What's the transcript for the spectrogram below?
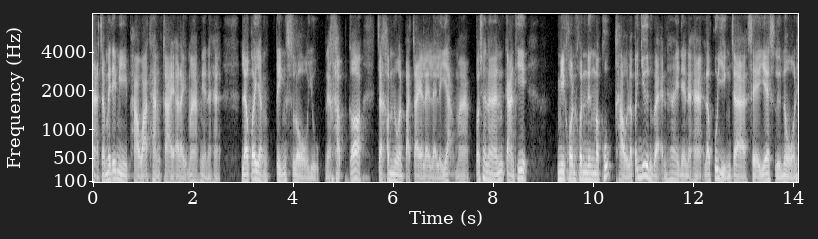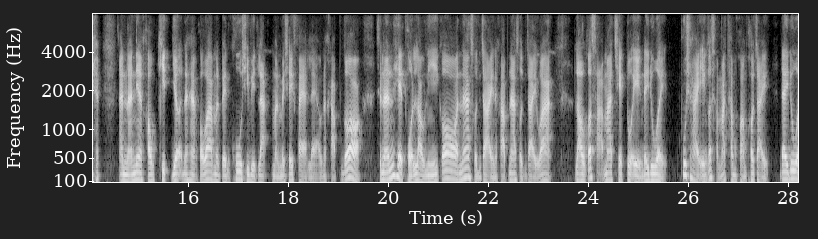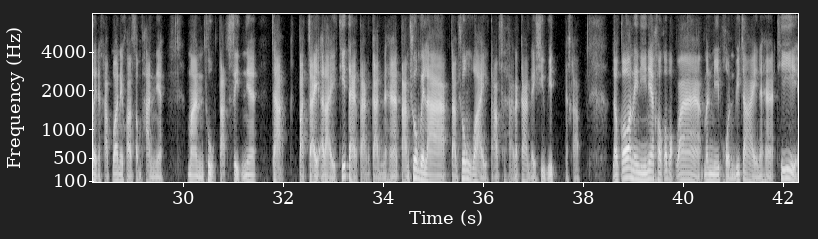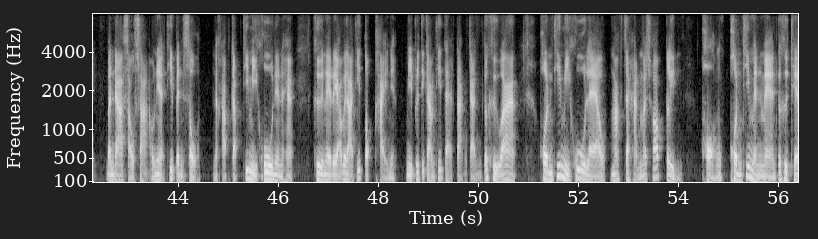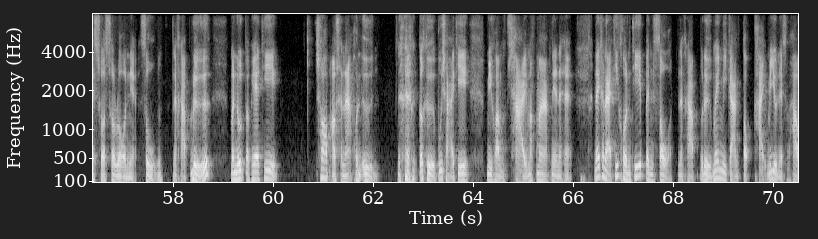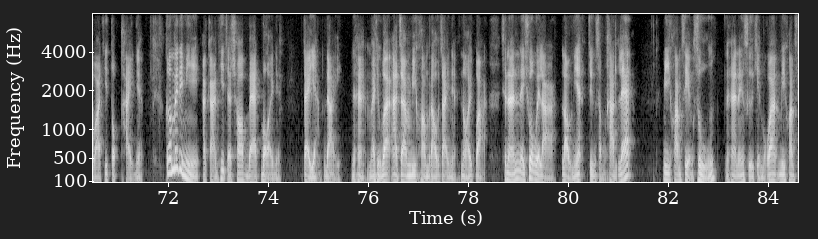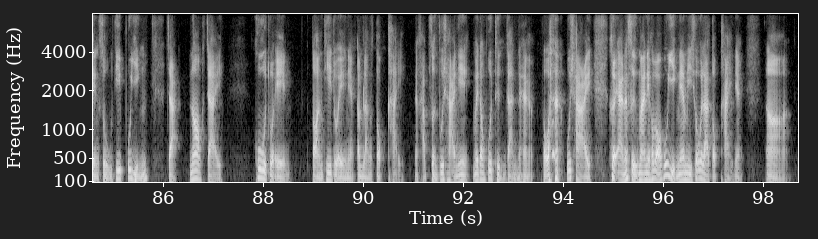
อาจจะไม่ได้มีภาวะทางกายอะไรมากเนี่ยนะฮะแล้วก็ยัง think slow อยู่นะครับ ก็จะคำนวณปัจจัยอะไรหลาย ๆ อย่างมาก เพราะฉะนั้นการที่มีคนคนนึงมาคุกเข่าแล้วก็ยื่นแหวนให้เนี่ยนะฮะแล้วผู้หญิงจะ say yes หรือ no เนี่ยอันนั้นเนี่ยเขาคิดเยอะนะฮะเพราะว่ามันเป็นคู่ชีวิตละมันไม่ใช่แฟนแล้วนะครับ ก็ฉะนั้นเหตุผลเหล่านี้ก็น่าสนใจนะครับ น่าสนใจว่าเราก็สามารถเช็คตัวเองได้ด้วย ผู้ชายเองก็สามารถทำความเข้าใจได้ด้วยนะครับ ว่าในความสัมพันธ์เนี่ยมันถูกตัดสินเนี่ยจากปัจจัยอะไรที่แตกต่างกันนะฮะตามช่วงเวลาตามช่วงวัยตามสถานการณ์ในชีวิตนะครับ แล้วก็ในนี้เนี่ยเขาก็บอกว่ามันมีผลวิจัยนะฮะที่บรรดาสาวๆเนี่ยที่เป็นโสดนะครับกับที่มีคู่เนี่ยนะฮะคือในระยะเวลาที่ตกไข่เนี่ยมีพฤติกรรมที่แตกต่างกัน ก็คือว่า คนที่มีคู่แล้วมักจะหันมาชอบกลิ่น ของคนที่แมนแมนก็คือเทสโทสเตอโรนเนี่ยสูงนะครับหรือมนุษย์ประเภทที่ชอบเอาชนะคนอื่น ก็คือผู้ชายที่มีความชายมากๆเนี่ยนะฮะในขณะที่คนที่เป็นโสดนะครับหรือไม่มีการตกไข่ไม่อยู่ในสภาวะที่ตกไข่เนี่ยก็ไม่ได้มีอาการที่จะชอบแบดบอยเนี่ยแต่อย่างใดนะฮะหมายถึงว่าอาจจะมีความเร้าใจเนี่ยน้อยกว่า ฉะนั้นในช่วงเวลาเหล่านี้จึงสำคัญและ มีความเสี่ยงสูงนะฮะในหนังสือเขียนบอกว่ามีความเสี่ยงสูงที่ผู้หญิงจะนอกใจคู่ตัวเอง ตอนที่ตัวเองเนี่ยกำลังตกไข่นะครับส่วนผู้ชายนี่ไม่ต้องพูดถึงกันนะฮะเพราะว่าผู้ชายเคยอ่านหนังสือมาเนี่ยเขาบอกว่าผู้หญิงเนี่ยมีช่วงเวลาตกไข่เนี่ย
